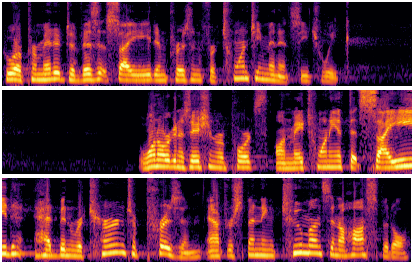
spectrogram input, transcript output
who are permitted to visit Saeed in prison for 20 minutes each week. One organization reports on May 20th that Saeed had been returned to prison after spending two months in a hospital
